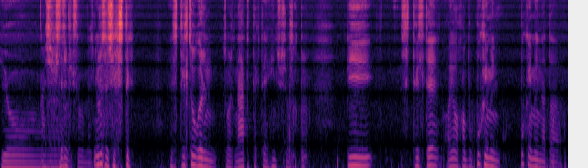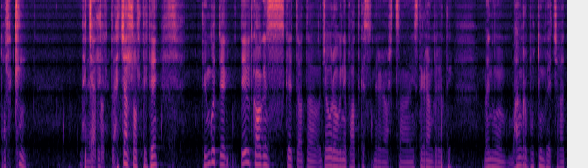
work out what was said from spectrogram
Йоо. Л гэсэн үг юм байна. Ерөөсөө шигшдэг. Сэтгэл зүгээр нь зүгээр нааддаг те хинч биш болгодог. Би сэтгэлтэй оюухан бүх юм бүх юм одоо тултлна. Ачаалуулдаг. Ачаалуулдаг те. Тэнгүүт яг Дэвид Гогинс гэдэг одоо Joe Rogan-ы подкаст нэрээр орцсон Instagram дээр байдаг. Мань хүн мангар бүдүүн байж хагаад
